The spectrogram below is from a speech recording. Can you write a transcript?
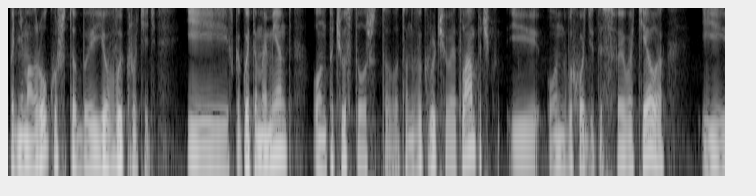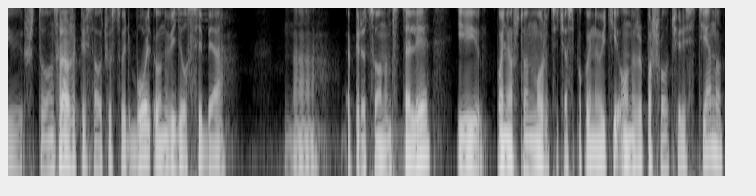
поднимал руку, чтобы ее выкрутить. И в какой-то момент он почувствовал, что вот он выкручивает лампочку, и он выходит из своего тела, и что он сразу же перестал чувствовать боль, и он увидел себя на операционном столе, и понял, что он может сейчас спокойно уйти, он уже пошел через стену,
